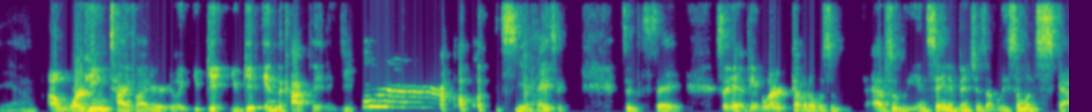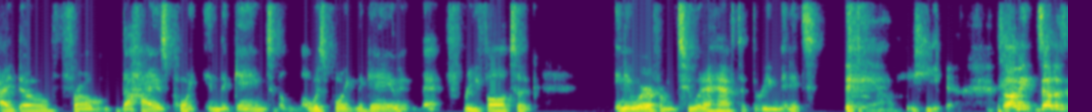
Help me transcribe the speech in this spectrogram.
yeah. a working TIE fighter. Like you get you get in the cockpit and you it's Yeah. crazy. It's insane. So yeah, people are coming up with some absolutely insane inventions. I believe someone skydove from the highest point in the game to the lowest point in the game, and that free fall took anywhere from two and a half to three minutes. Yeah. yeah. So I mean, Zelda's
